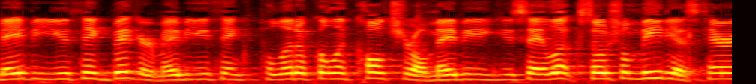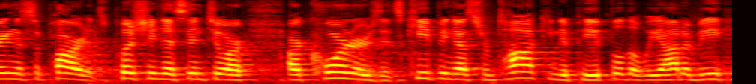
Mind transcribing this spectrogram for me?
maybe you think bigger. Maybe you think political and cultural. Maybe you say, look, social media is tearing us apart. It's pushing us into our, our corners. It's keeping us from talking to people that we ought to be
